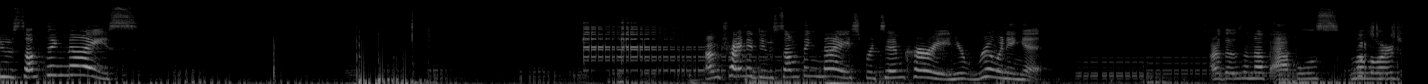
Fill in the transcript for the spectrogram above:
Do something nice! I'm trying to do something nice for Tim Curry and you're ruining it. Are those enough apples, my lord?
